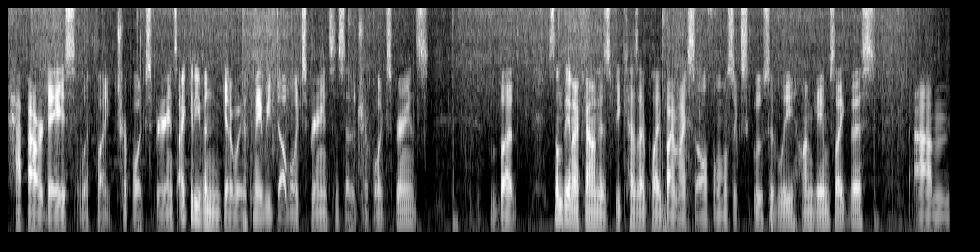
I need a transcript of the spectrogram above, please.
half hour days with like triple experience. I could even get away with maybe double experience instead of triple experience. But something I found is because I play by myself almost exclusively on games like this, um,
